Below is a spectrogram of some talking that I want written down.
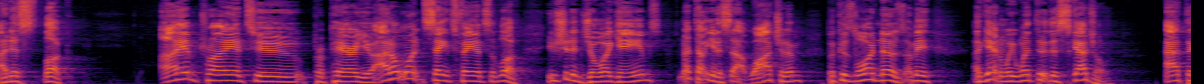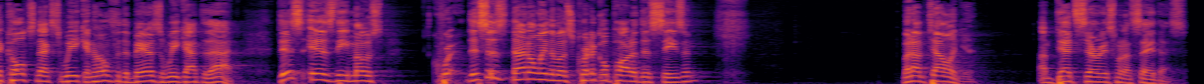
I just look, I am trying to prepare you. I don't want Saints fans to look. You should enjoy games. I'm not telling you to stop watching them because Lord knows. I mean, again, we went through this schedule at the Colts next week and home for the Bears the week after that. This is the most this is not only the most critical part of this season, but I'm telling you, I'm dead serious when I say this.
